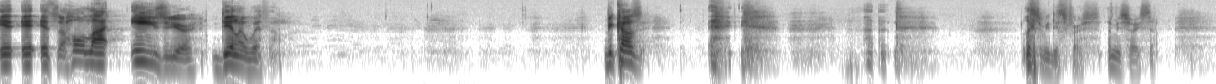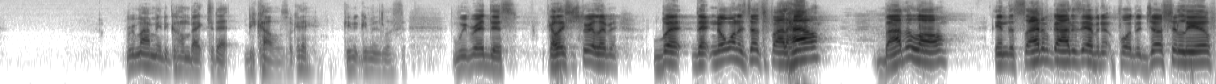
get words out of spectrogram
it, it, it's a whole lot easier dealing with them. Because, let's read this first. Let me show you something. Remind me to come back to that because, okay? Give me, give me a listen. We read this, Galatians 3.11. But that no one is justified how? By the law. In the sight of God is evident, for the just shall live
